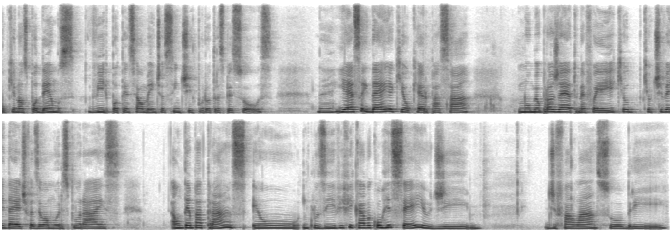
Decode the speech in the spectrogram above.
o que nós podemos vir potencialmente a sentir por outras pessoas. Né? E é essa ideia que eu quero passar no meu projeto, né? Foi aí que eu, que eu tive a ideia de fazer o Amores Plurais. Há um tempo atrás, eu, inclusive, ficava com receio de, de falar sobre,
